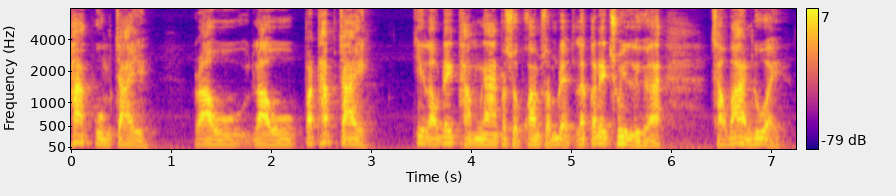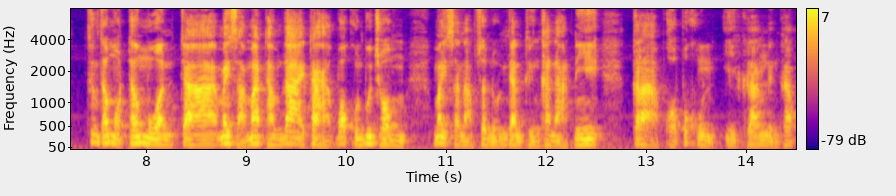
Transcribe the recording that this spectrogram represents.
ภาคภูมิใจ เราเราประทับใจที่เราได้ทำงานประสบความสำเร็จ แล้วก็ได้ช่วยเหลือชาวบ้านด้วย ซึ่งทั้งหมดทั้งมวลจะไม่สามารถทำได้ถ้าหากว่าคุณผู้ชมไม่สนับสนุนกันถึงขนาดนี้ กราบขอบพระคุณอีกครั้งหนึ่งครับ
